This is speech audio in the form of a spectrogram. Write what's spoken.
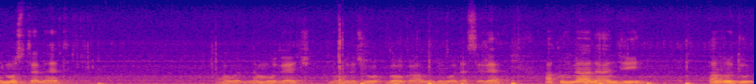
المستند. أو النموذج نموذج جوجل اللي هو الأسئلة. أكو هنا أنا عندي الردود.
